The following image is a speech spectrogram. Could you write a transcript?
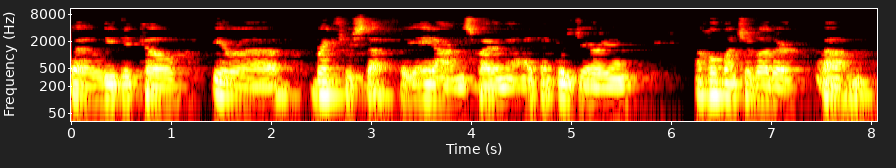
uh, Lee Ditko era breakthrough stuff. The Eight Armed Spider-Man, I think, was Gerry, and a whole bunch of other um,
